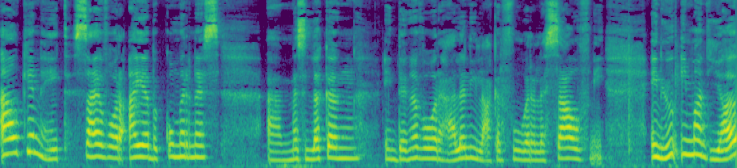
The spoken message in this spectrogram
Elkeen het sy of haar eie bekommernis, um mislukking en dinge waar hulle nie lekker voel oor hulle self nie. En hoe iemand jou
